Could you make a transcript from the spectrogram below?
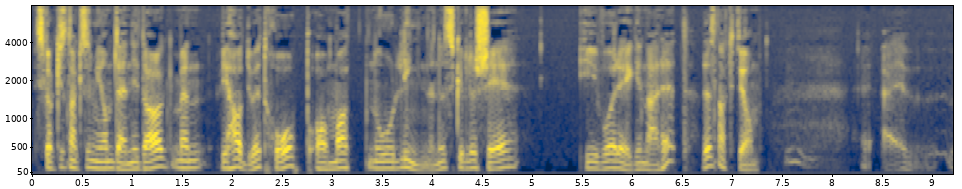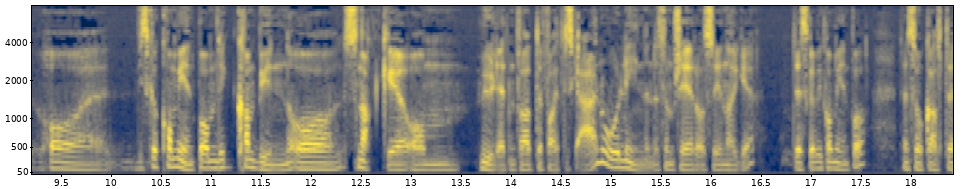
Vi skal ikke snakke så mye om den i dag, men vi hadde jo et håp om at noe lignende skulle skje i vår egen nærhet. Det snakket vi om. Mm. Og vi skal komme inn på om de kan begynne å snakke om muligheten for at det faktisk er noe lignende som skjer også i Norge. Det skal vi komme inn på. Den såkalte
